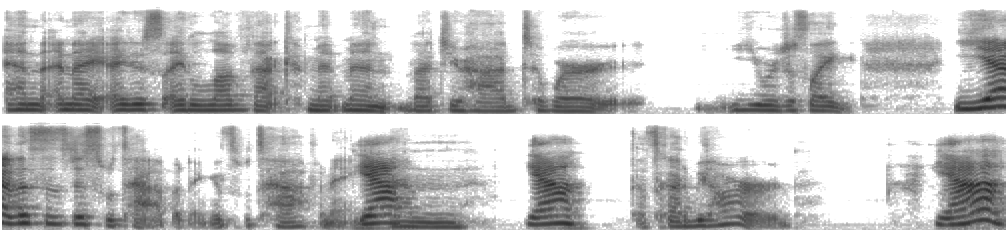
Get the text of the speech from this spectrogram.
and and I, I just i love that commitment that you had to where you were just like yeah this is just what's happening. It's what's happening. Yeah. and yeah. that's got to be hard. Yeah.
